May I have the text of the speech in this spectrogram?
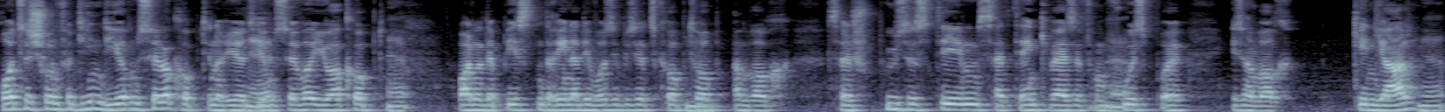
hat es schon verdient. Ich habe ihn selber gehabt in. Ich Ja. habe ihn selber ein Jahr gehabt. Ja. Einer der besten Trainer, die was ich bis jetzt gehabt habe. Einfach sein Spielsystem, seine Denkweise vom Ja. Fußball ist einfach genial. Ja.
